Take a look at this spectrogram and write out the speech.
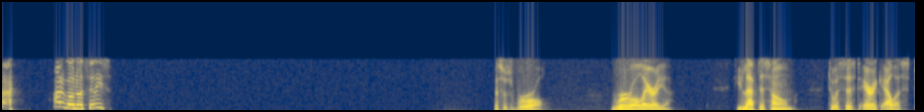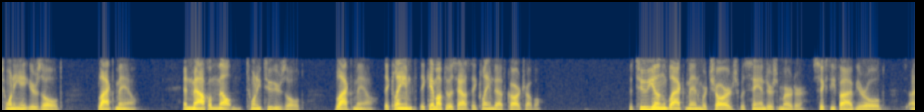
I don't go to no cities. This was rural. Rural area. He left his home to assist Eric Ellis, 28 years old, black male, and Malcolm Melton, 22 years old, black male. They claimed they came up to his house. They claimed to have car trouble. The two young black men were charged with Sanders' murder. 65 year old, uh,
